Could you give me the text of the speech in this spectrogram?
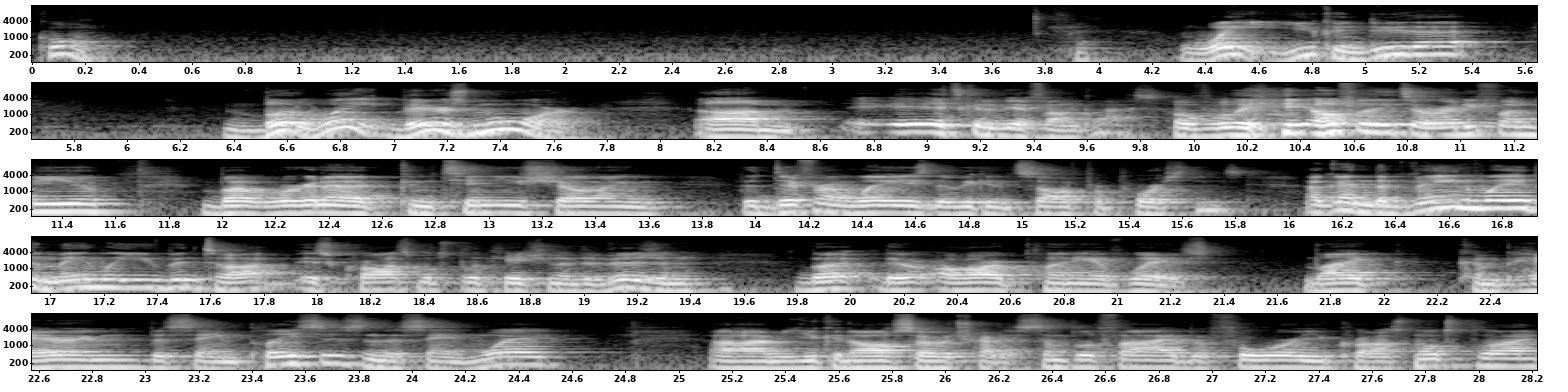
Cool. Wait, you can do that? But wait, there's more. Um, it's going to be a fun class. Hopefully, hopefully it's already fun to you. But we're going to continue showing the different ways that we can solve proportions. Again, the main way, the main way you've been taught is cross multiplication and division but there are plenty of ways, like comparing the same places in the same way. Um, you can also try to simplify before you cross multiply.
